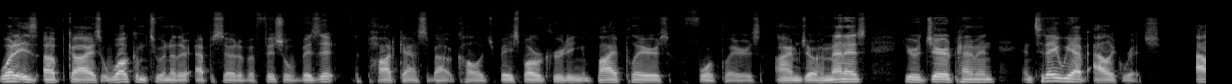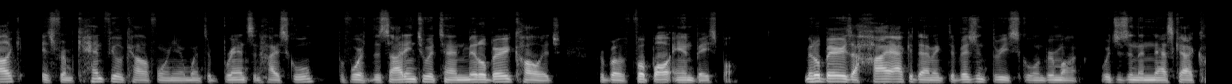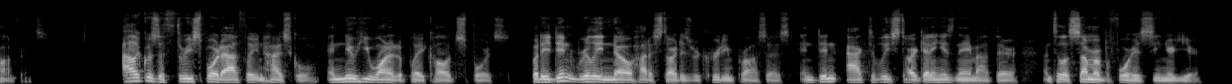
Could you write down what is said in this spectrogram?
What is up, guys? Welcome to another episode of Official Visit, the podcast about college baseball recruiting by players for players. I'm Joe Jimenez here with Jared Penman, and today we have Alec Rich. Alec is from Kentfield, California, and went to Branson High School before deciding to attend Middlebury College for both football and baseball. Middlebury is a high academic Division III school in Vermont, which is in the NESCAC Conference. Alec was a three sport athlete in high school and knew he wanted to play college sports, but he didn't really know how to start his recruiting process and didn't actively start getting his name out there until the summer before his senior year.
